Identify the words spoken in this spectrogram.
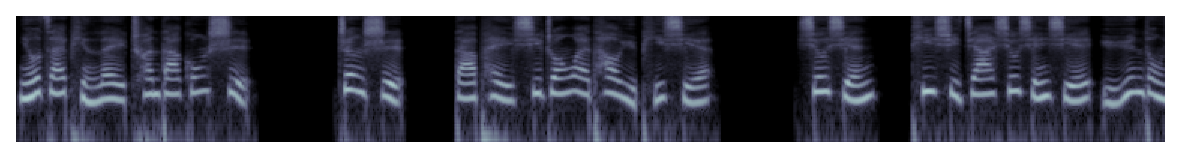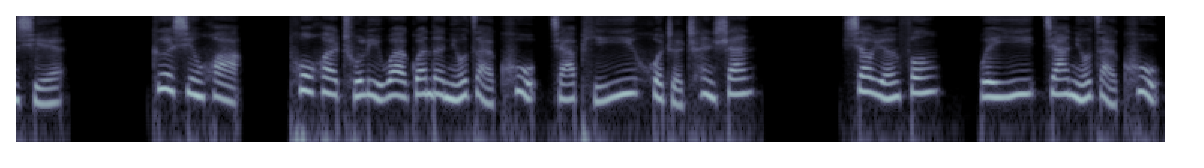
牛仔品类穿搭公式：正式搭配西装外套与皮鞋，休闲 T 恤加休闲鞋与运动鞋，个性化破坏处理外观的牛仔裤加皮衣或者衬衫，校园风卫衣加牛仔裤。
